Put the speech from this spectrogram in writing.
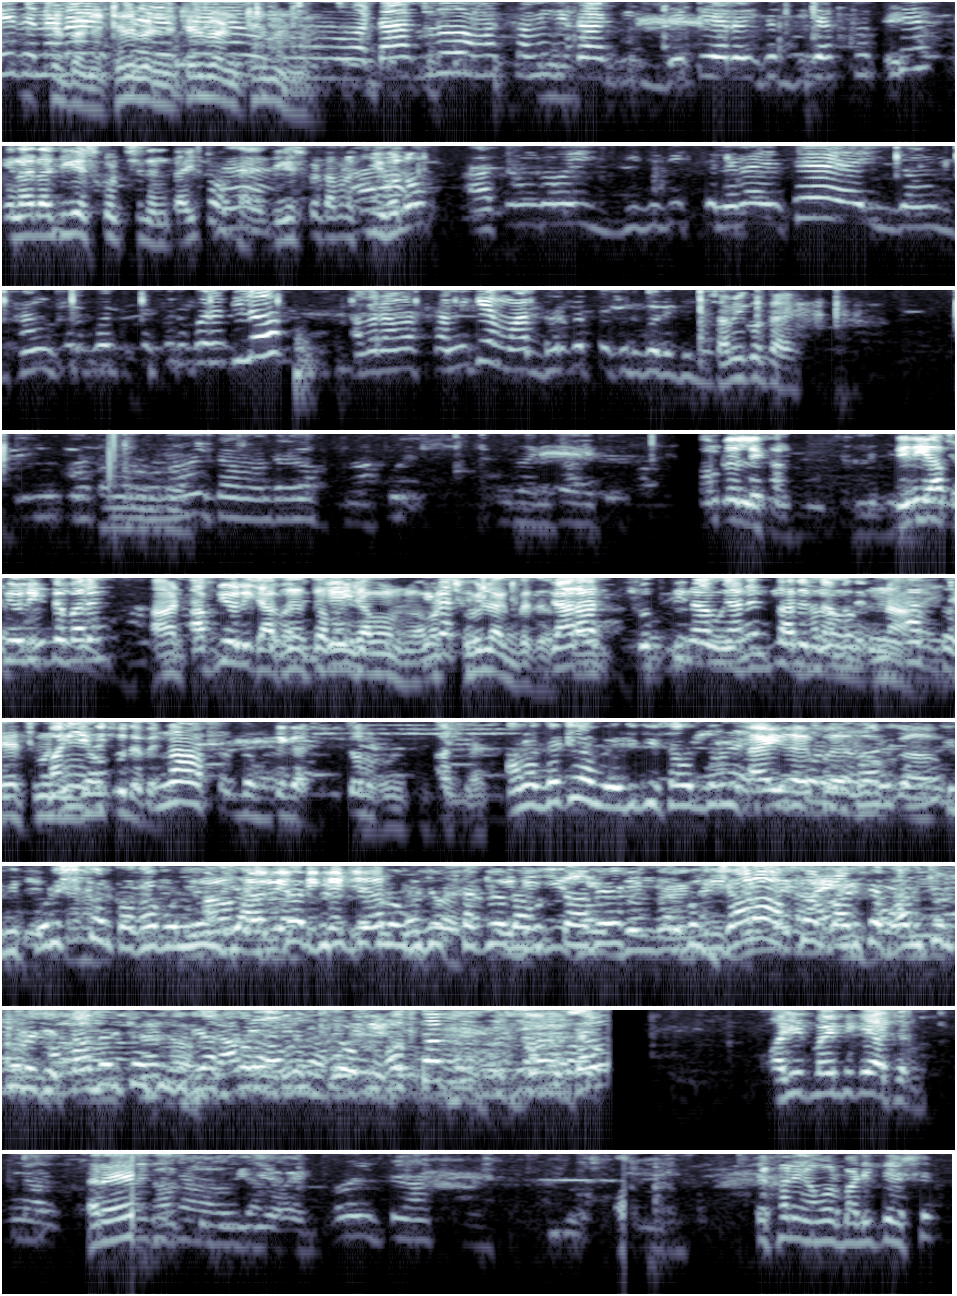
ডাকলো আমার স্বামীকে ডাক ডেকে আর ওইসব জিজ্ঞেস করছে। এনারা জিজ্ঞেস করছিলেন তাই তো? হ্যাঁ জিজ্ঞেস করতে আমরা কি হলো? আচমকা ওই বিজেপির ছেলেরা এসে এই ভাঙচুর করতে শুরু করে দিল আবার আমার স্বামীকে মারধর করতে শুরু করে দিল। স্বামী কোথায়? ওই তো আমাদের ওই ওই বাড়িটা আছে। কমপ্লেন লেখান দিদি আপনিও লিখতে পারেন আপনিও লিখতে পারেন যেই লিখুন, ঠিক আছে? ছবি লাগবে তো। যারা সত্যি নাম জানেন তাদের নাম দেবেন না, বানিয়ে কিছু দেবেন না ঠিক আছে চলুন আমরা দেখলাম এডিজি সাউথ এই, এই, এই, তিনি পরিষ্কার কথা বললেন যে আপনার বিরুদ্ধে কোনো অভিযোগ থাকলেও ব্যবস্থা হবে এবং যারা আপনার বাড়িতে ভাঙচুর করেছে তাদেরকেও কিন্তু রিয়াক্ট করা হবে অর্থাৎ অজিত মাইতি কে আছেন ওই এখানে আমার বাড়িতে এসে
